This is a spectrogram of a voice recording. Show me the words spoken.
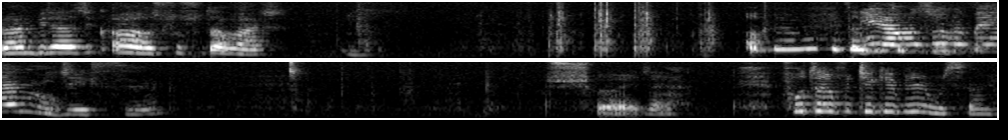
Ben birazcık aa sosu da var. Aa, ben bu kadar Niye ama sonra beğenmeyeceksin. Şöyle. Fotoğrafını çekebilir misin?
